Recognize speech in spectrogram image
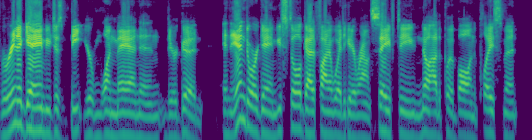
The arena game, you just beat your one man and you're good. In the indoor game, you still got to find a way to get around safety, know how to put a ball in the placement.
